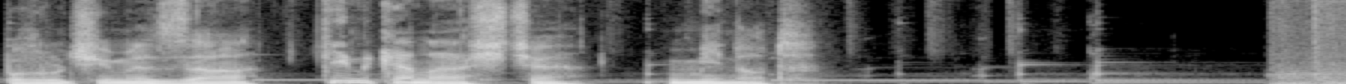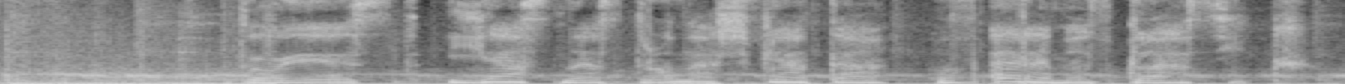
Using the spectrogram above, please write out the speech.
powrócimy za kilkanaście minut. To jest jasna strona świata w RMS Classic.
